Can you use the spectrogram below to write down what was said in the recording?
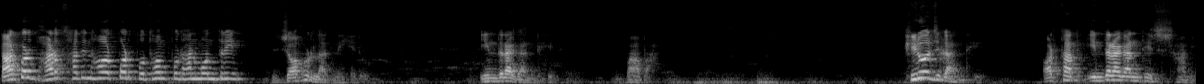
তারপর ভারত স্বাধীন হওয়ার পর প্রথম প্রধানমন্ত্রী জওহরলাল নেহেরু, ইন্দিরা গান্ধীর বাবা। ফিরোজ গান্ধী, অর্থাৎ ইন্দিরা গান্ধীর স্বামী।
